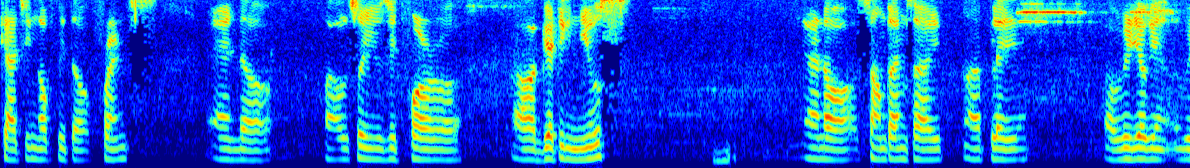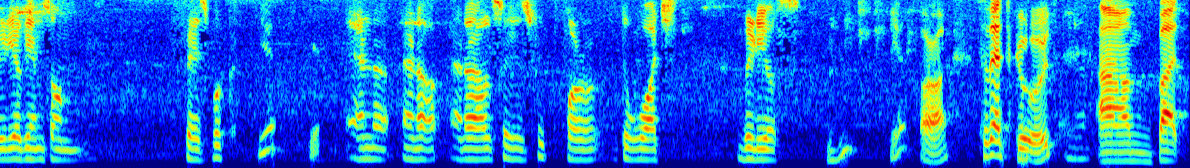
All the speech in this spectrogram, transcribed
catching up with uh, friends, and uh, I also use it for getting news. And sometimes I, I play video game video games on Facebook. Yeah, yeah. And and and I also use it for to watch videos. Mm-hmm. Yeah, all right. So that's good. Yeah. Um, but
